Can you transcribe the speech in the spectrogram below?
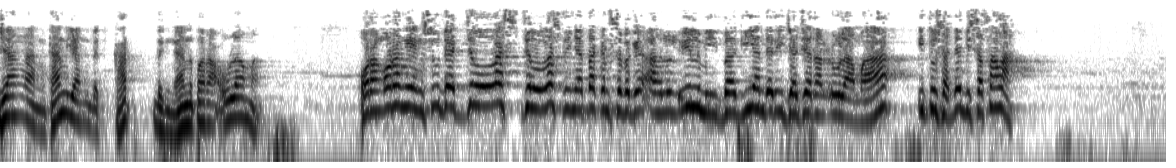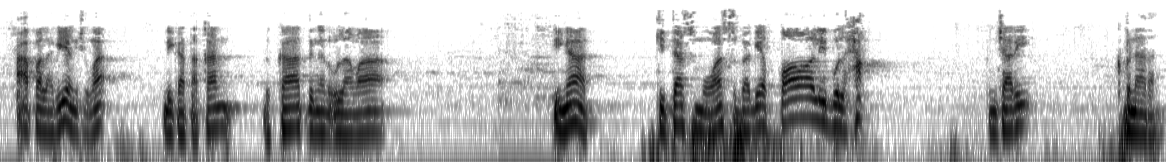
Jangankan yang dekat dengan para ulama. Orang-orang yang sudah jelas-jelas dinyatakan sebagai ahlul ilmi, bagian dari jajaran ulama, itu saja bisa salah. Apalagi yang cuma dikatakan dekat dengan ulama. Ingat, kita semua sebagai talibul haq. Pencari kebenaran.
